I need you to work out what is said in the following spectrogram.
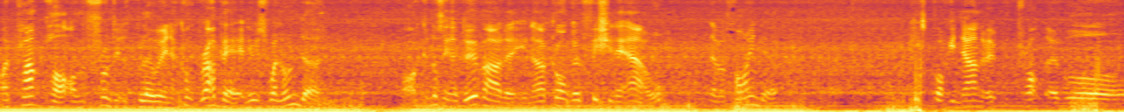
my plant pot on the front, it was blew in. I couldn't grab it and it just went under. Well, I could nothing to do about it, you know. I can't go fishing it out, never find it. it keeps bogging down a bit with prop there. Whoa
